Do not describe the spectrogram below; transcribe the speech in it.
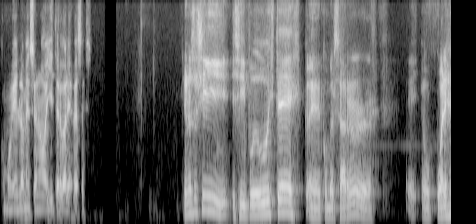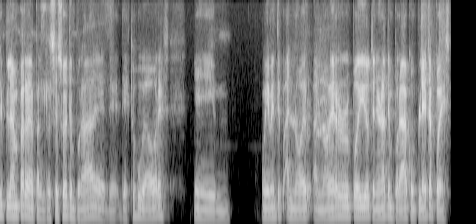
como bien lo ha mencionado Jeter varias veces. Yo no sé si, si pudiste eh, conversar eh, o cuál es el plan para, para, el receso de temporada de, de, de estos jugadores. Em, obviamente, al no, haber, al no haber podido tener una temporada completa, pues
